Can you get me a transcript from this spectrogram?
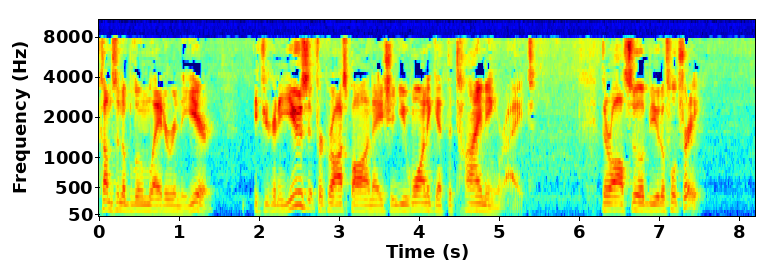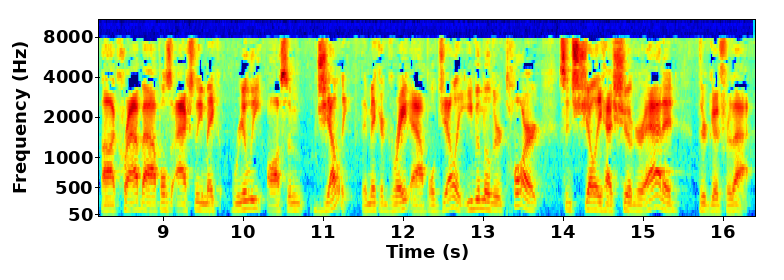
comes into bloom later in the year. If you're going to use it for cross pollination, you want to get the timing right. They're also a beautiful tree. Uh, crab apples actually make really awesome jelly. They make a great apple jelly. Even though they're tart, since jelly has sugar added, they're good for that.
